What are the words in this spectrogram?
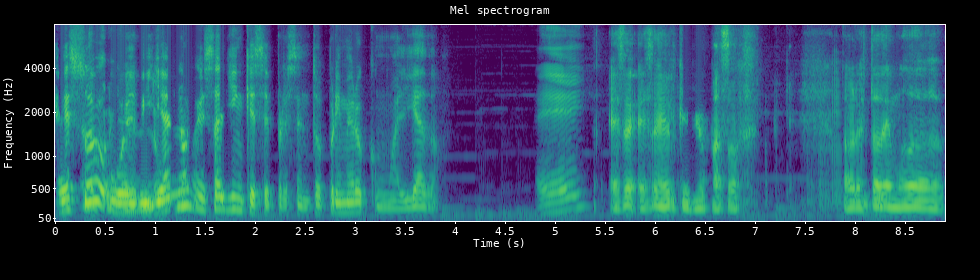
Eso o el no- villano es alguien que se presentó primero como aliado. Ese, ese es el que yo paso. Ahora está de moda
